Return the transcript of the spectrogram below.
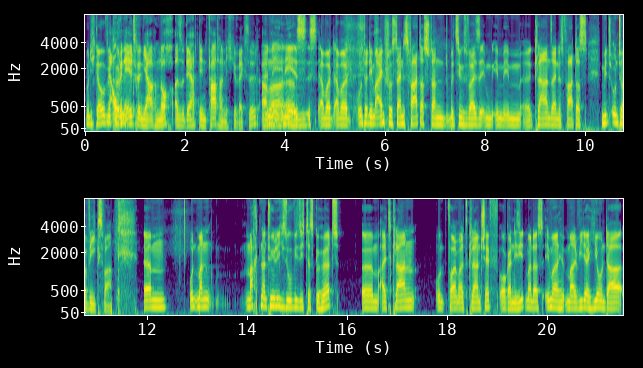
Und ich glaube, wir ja, auch in älteren Jahren noch. Also der hat den Vater nicht gewechselt. Aber, nee, nee ähm, ist, ist, aber, aber unter dem Einfluss seines Vaters stand, beziehungsweise im, im, im äh, Clan seines Vaters mit unterwegs war. Ähm, und man macht natürlich, so wie sich das gehört, ähm, als Clan und vor allem als Clan-Chef organisiert man das immer mal wieder hier und da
